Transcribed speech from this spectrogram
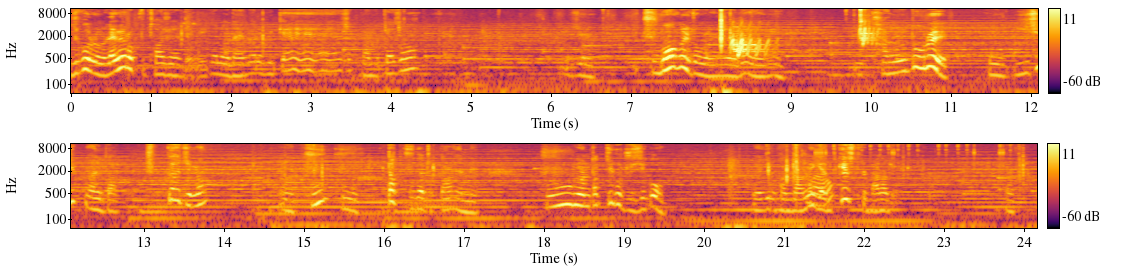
이걸로 레벨업부터 하셔야 돼요. 이걸로 레벨업을 계속 반복해서 이제 주먹을 좀 올려야 돼요. 여기 이 강도를 한 20? 아니다 10까지만 9? 9. 딱 9가 적당하겠네. 9면 딱 찍어주시고 여기로 간 다음에 얘한테 퀘스트를 받아줘. 이렇게.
